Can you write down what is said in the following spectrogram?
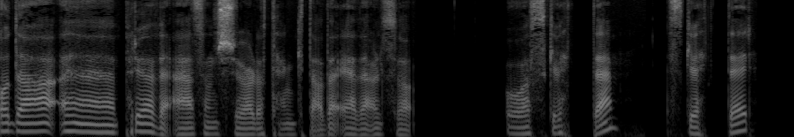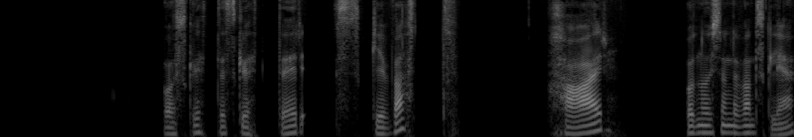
Og da eh, prøver jeg sånn sjøl å tenke, da. Da er det altså å skvette, skvetter, og skvette, skvetter, skvatt, har, og nå kommer det vanskelige,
